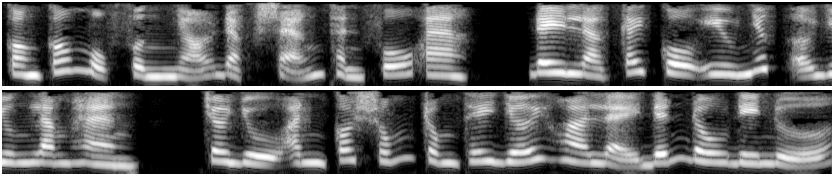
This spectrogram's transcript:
còn có một phần nhỏ đặc sản thành phố A, đây là cái cô yêu nhất ở Dương Lam Hàn, cho dù anh có sống trong thế giới hoa lệ đến đâu đi nữa,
